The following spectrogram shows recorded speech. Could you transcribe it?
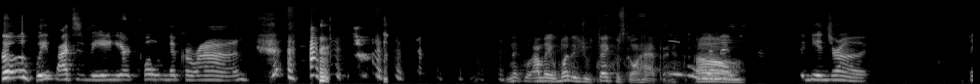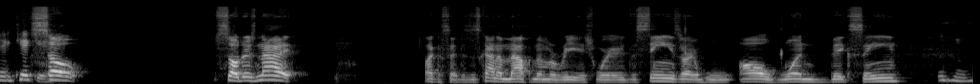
we about to be in here quoting the Quran. I mean, what did you think was gonna happen? Um, to get drunk and kick it. so, so there's not, like I said, this is kind of Malcolm and Marie-ish, where the scenes are all one big scene. Mhm.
